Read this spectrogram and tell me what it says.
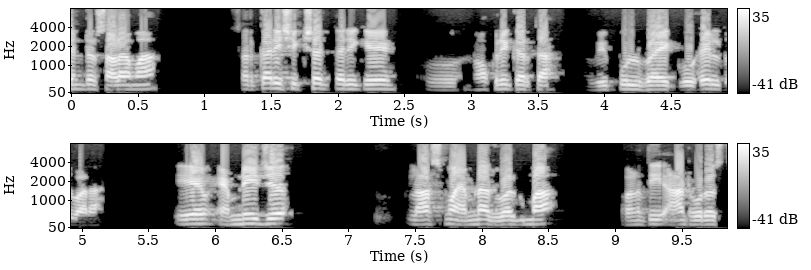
સેન્ટર શાળામાં સરકારી શિક્ષક તરીકે નોકરી કરતા વિપુલભાઈ ગોહેલ દ્વારા. એ એમની જ ક્લાસમાં, એમના જ વર્ગમાં ભણતી આઠ વર્ષ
